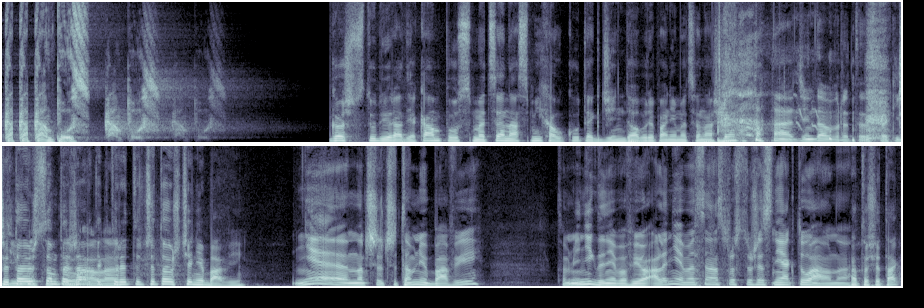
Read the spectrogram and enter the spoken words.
Campus. Campus. Gość w studiu Radia Campus, mecenas Michał Kutek. Dzień dobry, panie mecenasie. Dzień dobry, to jest taki Czy to już są tytuł, te żarty, ale... które ty, czy to już cię nie bawi? Nie, znaczy, czy to mnie bawi? To mnie nigdy nie bawiło, ale nie, mecenas po prostu już jest nieaktualne. A to się tak?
